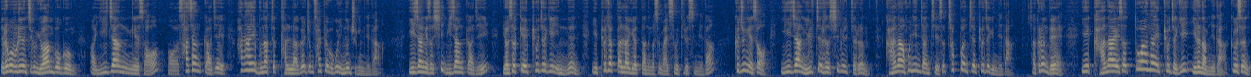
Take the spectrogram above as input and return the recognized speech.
여러분 우리는 지금 요한복음 2장에서 어, 4장까지 어, 하나의 문학적 단락을 좀 살펴보고 있는 중입니다. 2장에서 12장까지 6개의 표적이 있는 이 표적 단락이었다는 것을 말씀을 드렸습니다. 그 중에서 2장 1절에서 11절은 가나 혼인잔치에서 첫 번째 표적입니다. 자, 그런데 이 가나에서 또 하나의 표적이 일어납니다. 그것은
